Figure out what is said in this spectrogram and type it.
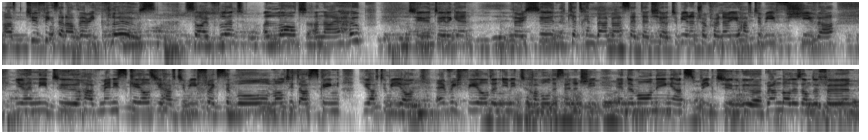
are two things that are very close. So I've learned a lot, and I hope to do it again very soon. Catherine Barba said that you, to be an entrepreneur, you have to be Shiva. You need to have many skills. You have to be flexible, multitasking. You have to be on every field, and you need to have all this energy. In the morning, I'd speak to uh, grandmothers on the phone.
